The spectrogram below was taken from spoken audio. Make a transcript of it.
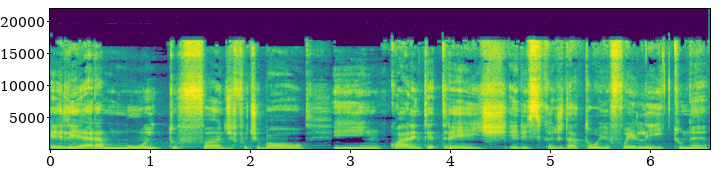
Ele era muito fã de futebol e em 43 ele se candidatou, ele foi eleito, né,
